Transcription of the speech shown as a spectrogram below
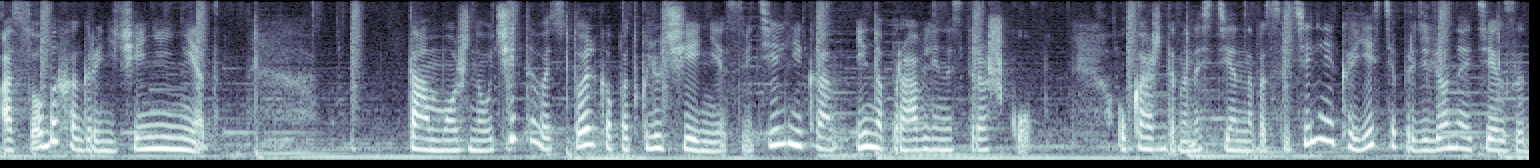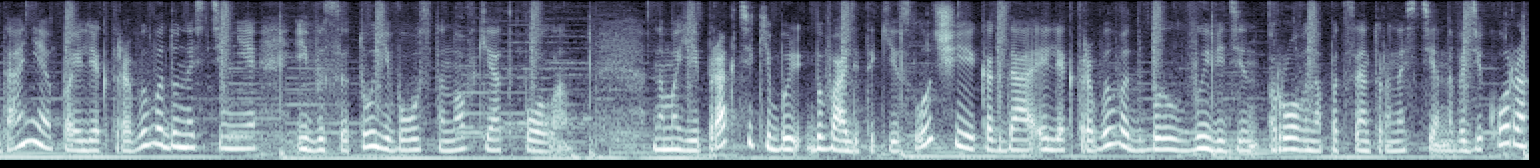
особых ограничений нет – там можно учитывать только подключение светильника и направленность рожков. У каждого настенного светильника есть определенное техзадание по электровыводу на стене и высоту его установки от пола. На моей практике бывали такие случаи, когда электровывод был выведен ровно по центру настенного декора,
